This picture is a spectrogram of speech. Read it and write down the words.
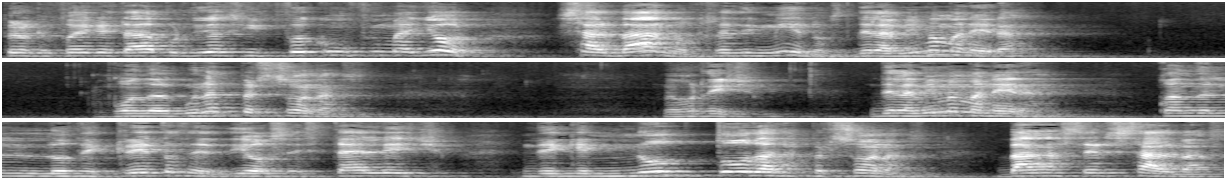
pero que fue decretada por Dios y fue con un fin mayor, salvarnos, redimirnos. De la misma manera, cuando algunas personas, mejor dicho, de la misma manera, cuando en los decretos de Dios está el hecho de que no todas las personas van a ser salvas,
